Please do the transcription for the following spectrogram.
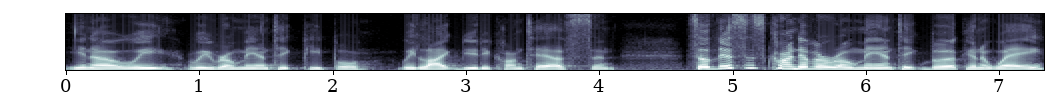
you know we we romantic people we like beauty contests and so this is kind of a romantic book in a way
